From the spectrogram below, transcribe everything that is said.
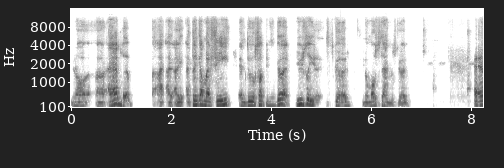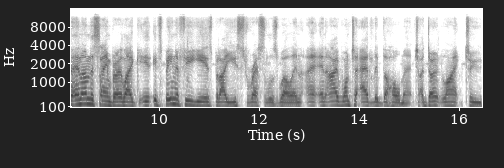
you know uh, ad lib. I, I, I think on my feet and do something good. Usually it's good. You know, most of the time it's good. And, and I'm the same, bro. Like it, has been a few years, but I used to wrestle as well, and I, and I want to ad lib the whole match. I don't like to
